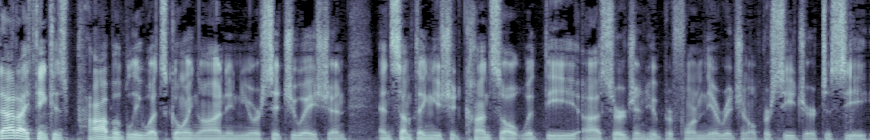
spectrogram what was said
that I think is probably what's going on in your situation, and something you should consult with the uh, surgeon who performed the original procedure to see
